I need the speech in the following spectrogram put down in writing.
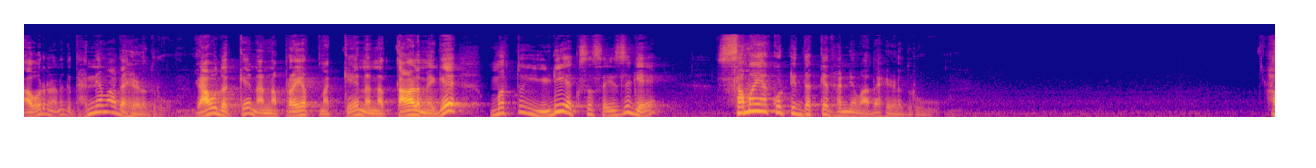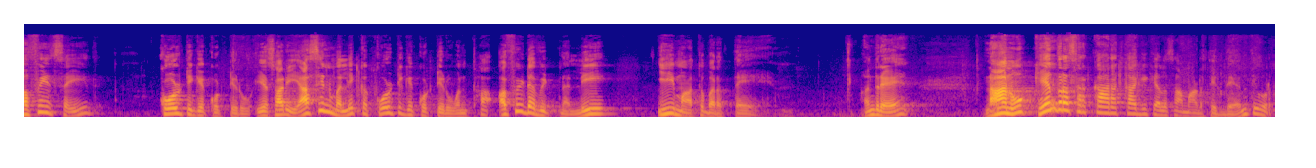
ಅವರು ನನಗೆ ಧನ್ಯವಾದ ಹೇಳಿದ್ರು. ಯಾವುದಕ್ಕೆ? ನನ್ನ ಪ್ರಯತ್ನಕ್ಕೆ, ನನ್ನ ತಾಳ್ಮೆಗೆ ಮತ್ತು ಇಡೀ ಎಕ್ಸಸೈಸಿಗೆ ಸಮಯ ಕೊಟ್ಟಿದ್ದಕ್ಕೆ ಧನ್ಯವಾದ ಹೇಳಿದ್ರು. ಹಫೀಜ್ ಸಯೀದ್ ಕೋರ್ಟಿಗೆ ಕೊಟ್ಟಿರು ಸಾರಿ ಯಾಸಿನ್ ಮಲ್ಲಿಕ್ ಕೋರ್ಟಿಗೆ ಕೊಟ್ಟಿರುವಂಥ ಅಫಿಡವಿಟ್ನಲ್ಲಿ ಈ ಮಾತು ಬರುತ್ತೆ. ಅಂದರೆ ನಾನು ಕೇಂದ್ರ ಸರ್ಕಾರಕ್ಕಾಗಿ ಕೆಲಸ ಮಾಡ್ತಿದ್ದೆ ಅಂತ ಇವರು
